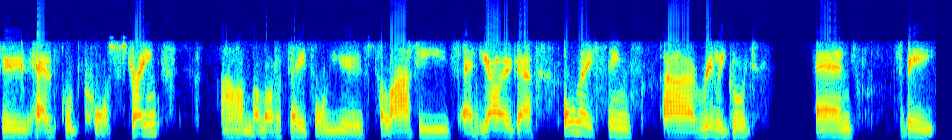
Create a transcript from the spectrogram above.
to have good core strength. Um, a lot of people use Pilates and yoga. All these things are really good. And to be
